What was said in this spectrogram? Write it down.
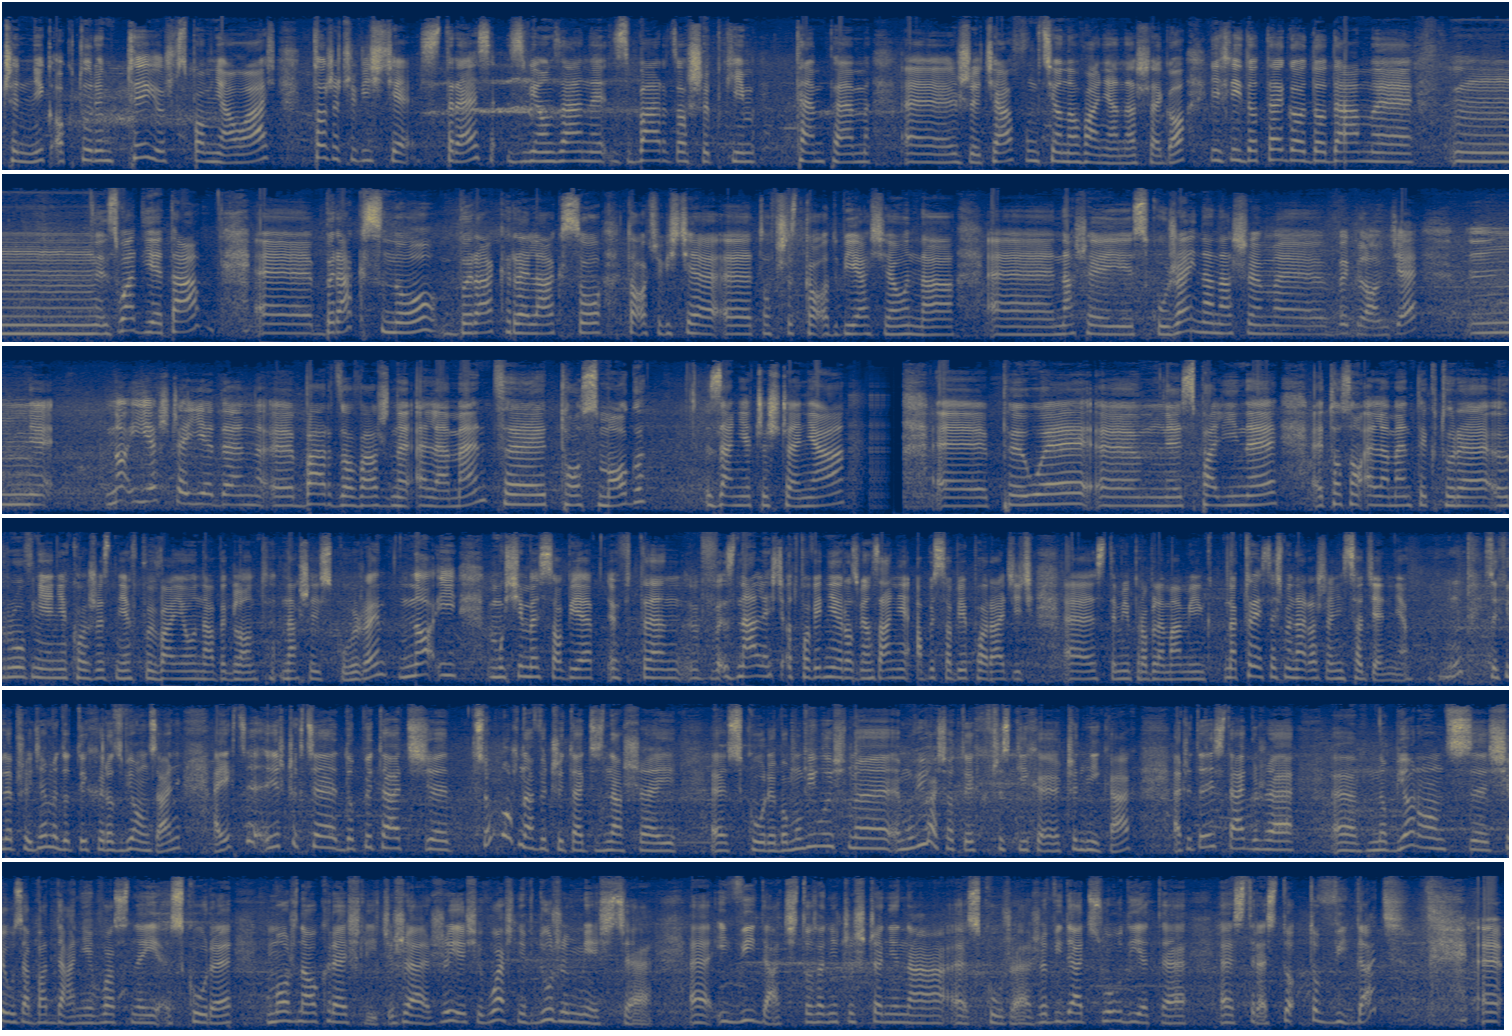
czynnik, o którym Ty już wspomniałaś, to rzeczywiście stres związany z bardzo szybkim tempem e, życia, funkcjonowania naszego. Jeśli do tego dodamy mm, zła dieta, e, brak snu, brak relaksu, to oczywiście e, to wszystko odbija się na naszej skórze i na naszym wyglądzie. Mm, no i jeszcze jeden bardzo ważny element to smog, zanieczyszczenia. E, Pyły, spaliny e, to są elementy, które równie niekorzystnie wpływają na wygląd naszej skóry. No i musimy sobie w ten, w, znaleźć odpowiednie rozwiązanie, aby sobie poradzić e, z tymi problemami, na które jesteśmy narażeni codziennie. Mhm. Za chwilę przejdziemy do tych rozwiązań, a ja chcę, jeszcze chcę dopytać, co można wyczytać z naszej skóry, bo mówiłyśmy, mówiłaś o tych wszystkich czynnikach, a czy to jest tak, że no, biorąc się za badanie własnej skóry, można określić, że żyje się właśnie w dużym mieście e, i widać to zanieczyszczenie na e, skórze, że widać złą dietę, e, stres, to, to widać?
